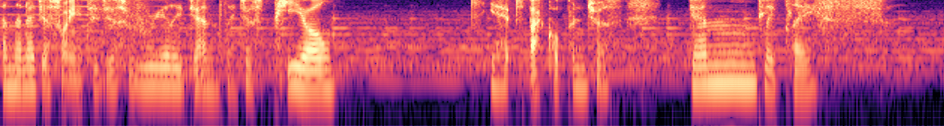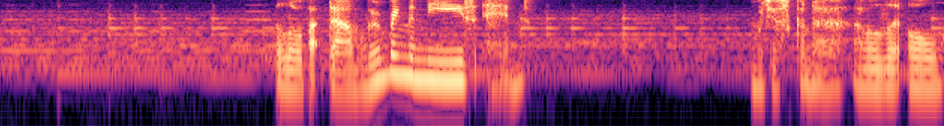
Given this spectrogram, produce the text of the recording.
And then I just want you to just really gently just peel your hips back up and just gently place the lower back down. We're going to bring the knees in we're just gonna have a little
